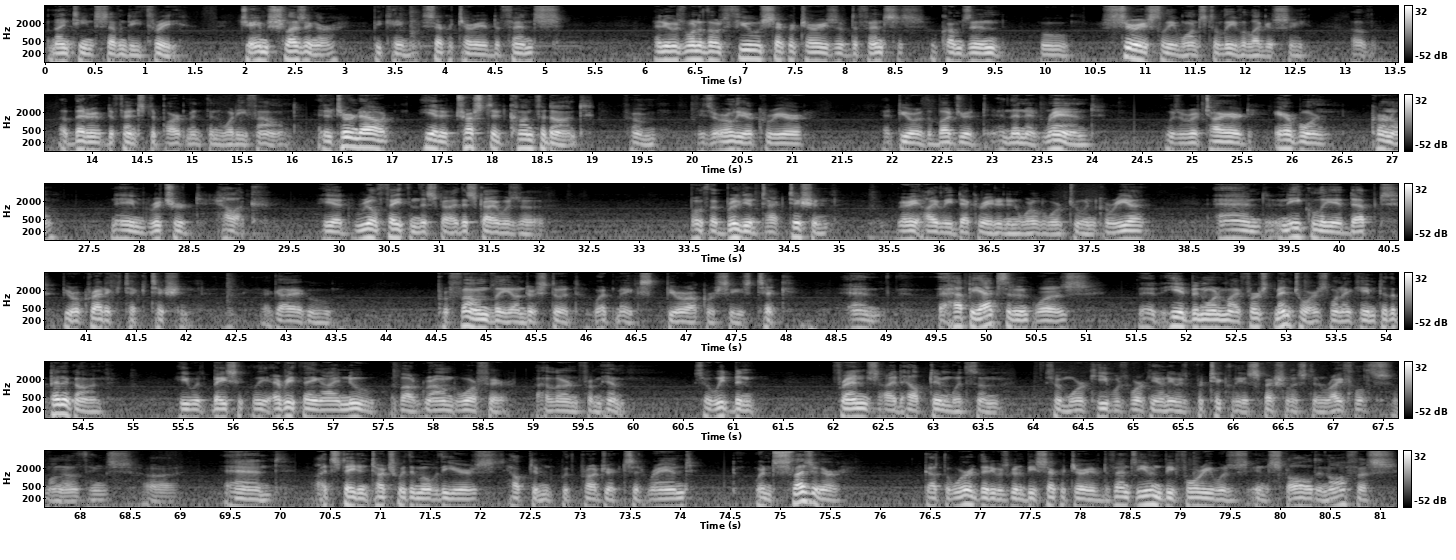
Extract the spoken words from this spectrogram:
1973. James Schlesinger became Secretary of Defense and he was one of those few secretaries of defense who comes in who seriously wants to leave a legacy of a better defense department than what he found. And it turned out he had a trusted confidant from his earlier career at Bureau of the Budget and then at RAND, who was a retired airborne colonel named Richard Hallock. He had real faith in this guy. This guy was a both a brilliant tactician very highly decorated in World War II in Korea, and an equally adept bureaucratic tactician, a guy who profoundly understood what makes bureaucracies tick. And the happy accident was that he had been one of my first mentors when I came to the Pentagon. He was basically everything I knew about ground warfare. I learned from him. So we'd been friends. I'd helped him with some some work he was working on. He was particularly a specialist in rifles, among other things. Uh, and I'd stayed in touch with him over the years, helped him with projects at RAND. When Schlesinger got the word that he was going to be Secretary of Defense, even before he was installed in office,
